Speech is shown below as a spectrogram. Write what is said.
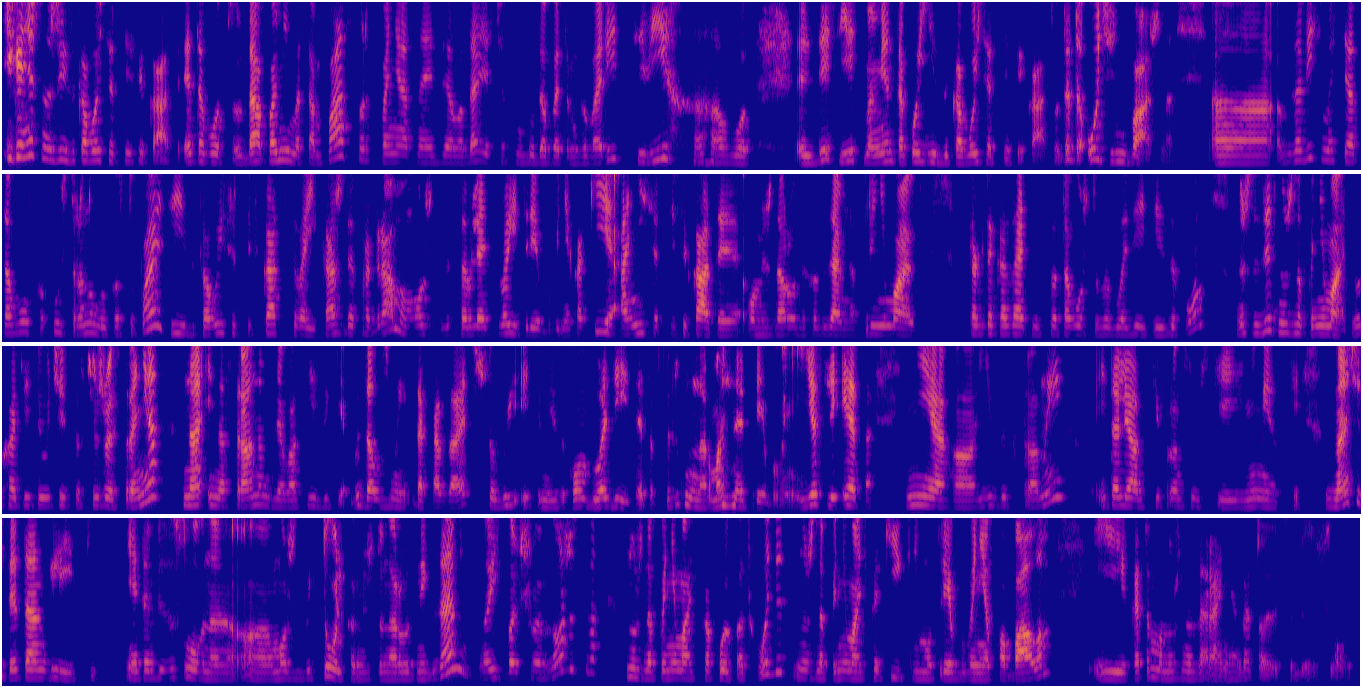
И, конечно же, языковой сертификат. Это вот, да, помимо там паспорт, понятное дело, да, я сейчас не буду об этом говорить, CV, вот, здесь есть момент такой языковой сертификат. Вот это очень важно. А, в зависимости от того, в какую страну вы поступаете, языковые сертификаты свои. Каждая программа может выставлять свои требования, какие они сертификаты о международных экзаменах принимают как доказательство того, что вы владеете языком, потому что здесь нужно понимать, вы хотите учиться в чужой стране на иностранном для вас языке. Вы должны доказать, что вы этим языком владеете. Это абсолютно нормальное требование. Если это не а, язык страны, итальянский, французский, немецкий, значит это английский. И это, безусловно, а, может быть только международный экзамен, но их большое множество. Нужно понимать, какой подходит, нужно понимать, какие к нему требования по баллам, и к этому нужно заранее готовиться, безусловно.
